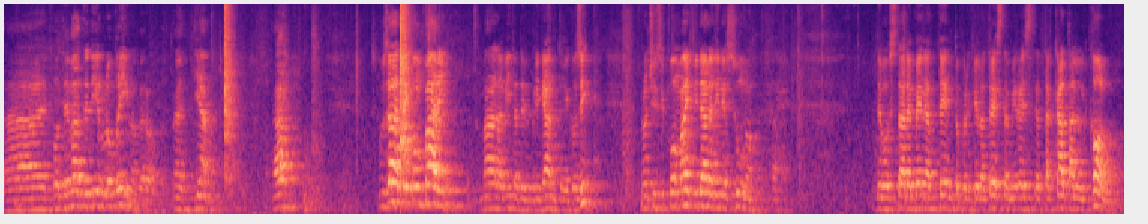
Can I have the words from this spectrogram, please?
Ah, potevate dirlo prima però. Eh, Andiamo. Ah. Scusate compari, ma la vita del brigante è così. Non ci si può mai fidare di nessuno. Devo stare bene attento perché la testa mi resti attaccata al collo.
